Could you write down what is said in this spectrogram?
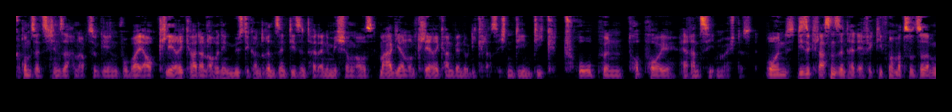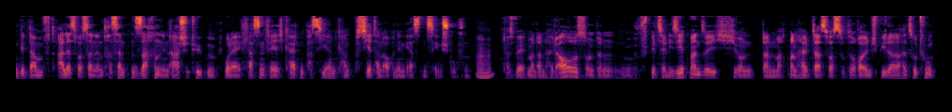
grundsätzlichen Sachen abzugehen, wobei auch Kleriker dann auch in den Mystikern drin sind. Die sind halt eine Mischung aus Magiern und Klerikern, wenn du die klassischen D&D-Tropen, Topoi heranziehen möchtest. Und diese Klassen sind halt effektiv nochmal zusammengedampft. Alles, was an interessanten Sachen in Archetypen oder in Klassenfähigkeiten passieren kann, passiert dann auch in den ersten zehn Stufen. Mhm. Das wählt man dann halt aus und dann spezialisiert man sich und dann macht man halt das, was Rollenspieler halt so tun.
